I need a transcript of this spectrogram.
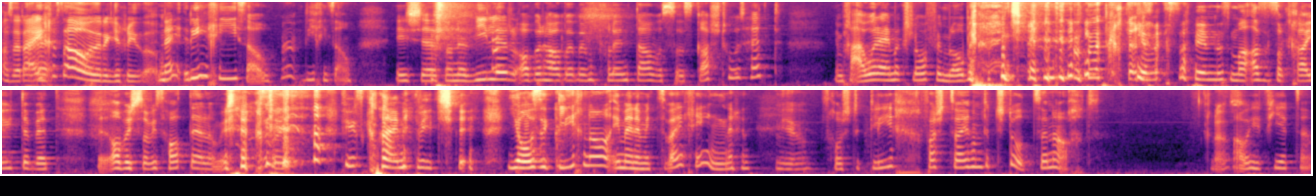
Also reiche Sau oder reiche Sau? nein, Reiche Sau. Reiche Sau. Ist äh, so eine Weiler oberhalb eben im Klöntal, wo es so ein Gasthaus hat. Im wir geschlafen, im Lobbyhütchen. Wirklich? So wie in einem Ma also so Kajütenbett. Aber es ist so wie das Hotel und wir sind so für das kleine Budget. Ja, also gleich noch, ich meine mit zwei Kindern, Ja, es kostet gleich fast 200 Stutz eine Nacht. krass. Alle 14.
